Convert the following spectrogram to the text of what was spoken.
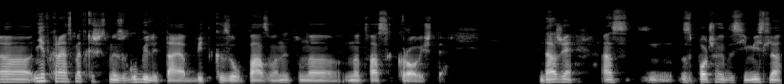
а, ние в крайна сметка ще сме загубили тая битка за опазването на, на това съкровище. Даже аз започнах да си мисля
